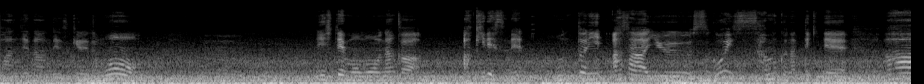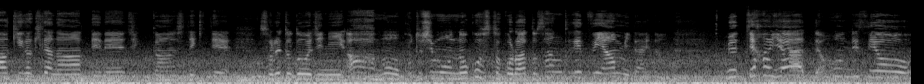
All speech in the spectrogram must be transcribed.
感じなんですけれども、うん、にしてももうなんか秋ですね。本当に朝夕すごい寒くなってきてああ秋が来たなーってね実感してきてそれと同時にああもう今年も残すところあと3ヶ月やんみたいな。めっちゃ早って思うんですよ。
